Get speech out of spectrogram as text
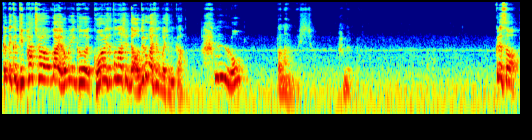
근데 그 디파처가 여러분이 그 공항에서 떠나실 때 어디로 가시는 것입니까? 하늘로 떠나는 것이죠. 하늘로. 그래서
